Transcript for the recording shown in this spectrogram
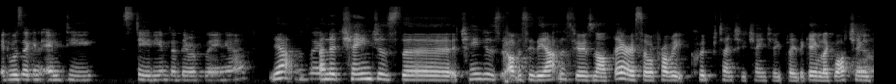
It was like an empty stadium that they were playing at. Yeah, like- and it changes the it changes. Obviously, the atmosphere is not there, so it probably could potentially change how you play the game. Like watching Yeah.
